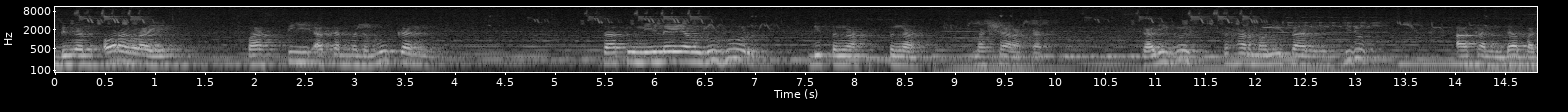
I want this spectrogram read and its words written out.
dengan orang lain pasti akan menemukan satu nilai yang luhur di tengah-tengah masyarakat. Sekaligus keharmonisan hidup akan dapat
